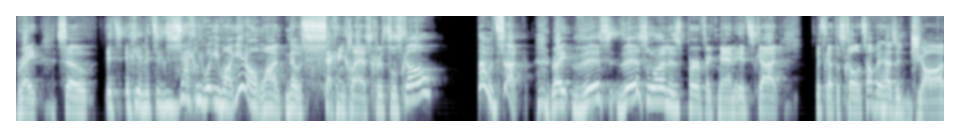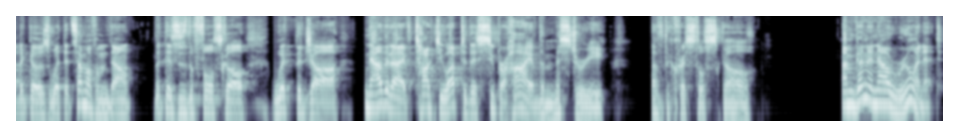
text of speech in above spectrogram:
Right. So it's again, it's exactly what you want. You don't want no second class crystal skull. That would suck. Right. This this one is perfect, man. It's got it's got the skull itself. It has a jaw that goes with it. Some of them don't but this is the full skull with the jaw. Now that I've talked you up to this super high of the mystery of the crystal skull, I'm going to now ruin it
